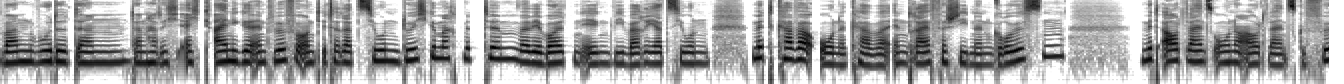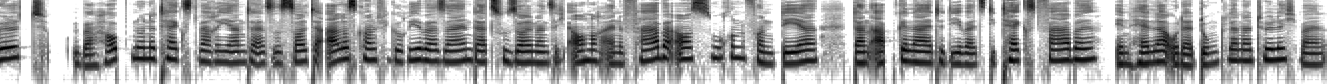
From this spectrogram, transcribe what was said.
wann wurde dann, dann hatte ich echt einige Entwürfe und Iterationen durchgemacht mit Tim, weil wir wollten irgendwie Variationen mit Cover, ohne Cover, in drei verschiedenen Größen, mit Outlines, ohne Outlines gefüllt, überhaupt nur eine Textvariante. Also es sollte alles konfigurierbar sein. Dazu soll man sich auch noch eine Farbe aussuchen, von der dann abgeleitet jeweils die Textfarbe in heller oder dunkler natürlich, weil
